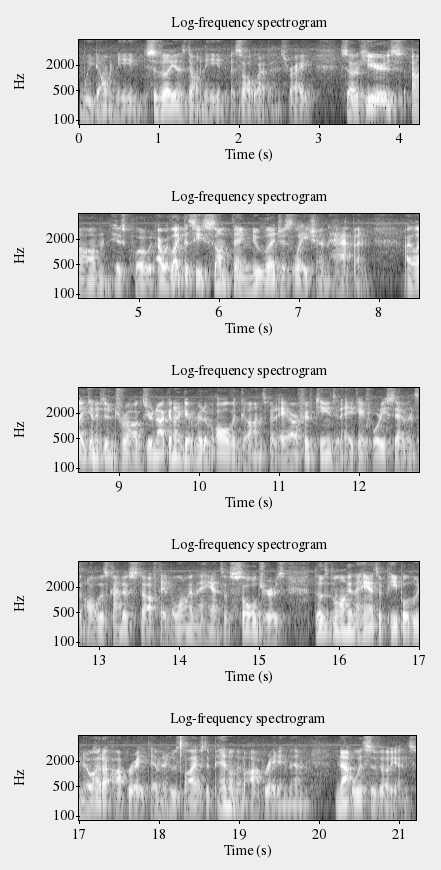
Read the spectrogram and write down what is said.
we don't need civilians don't need assault weapons, right? So here's um, his quote: "I would like to see something new legislation happen I liken it to drugs. You're not going to get rid of all the guns, but AR 15s and AK 47s and all this kind of stuff, they belong in the hands of soldiers. Those belong in the hands of people who know how to operate them and whose lives depend on them operating them, not with civilians.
